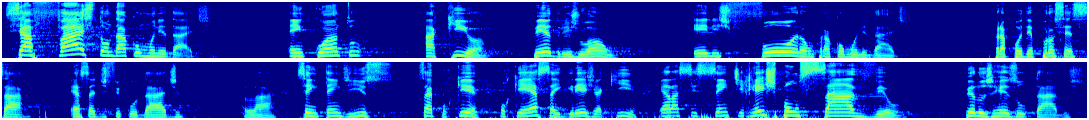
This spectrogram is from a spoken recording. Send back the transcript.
se afastam da comunidade. Enquanto aqui, ó, Pedro e João, eles foram para a comunidade. para poder processar essa dificuldade lá. Você entende isso? Sabe por quê? Porque essa igreja aqui, ela se sente responsável pelos resultados.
